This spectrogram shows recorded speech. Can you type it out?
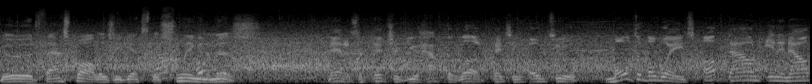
Good fastball as he gets the swing and a miss. Man, as a pitcher, you have to love pitching 0-2. Multiple ways, up, down, in and out,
